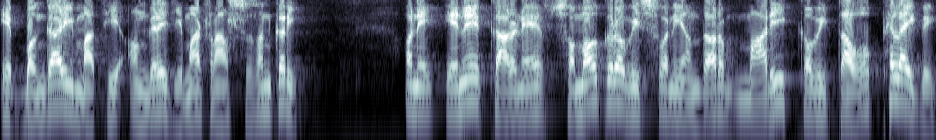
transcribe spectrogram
એ બંગાળીમાંથી અંગ્રેજીમાં ટ્રાન્સલેશન કરી. અને એને કારણે સમગ્ર વિશ્વની અંદર મારી કવિતાઓ ફેલાઈ ગઈ.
